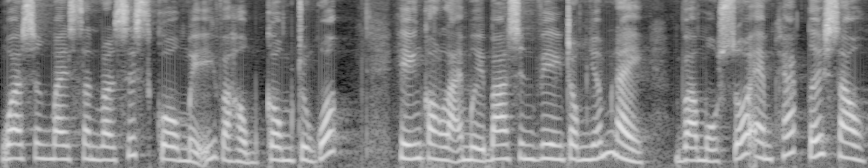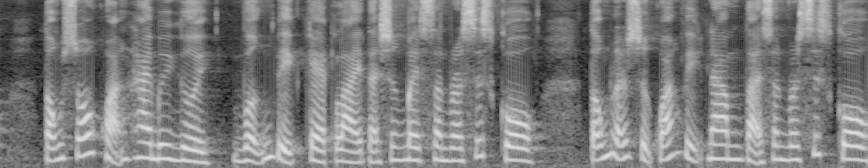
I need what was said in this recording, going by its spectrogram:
qua sân bay San Francisco, Mỹ và Hồng Kông, Trung Quốc. Hiện còn lại 13 sinh viên trong nhóm này và một số em khác tới sau. Tổng số khoảng 20 người vẫn bị kẹt lại tại sân bay San Francisco. Tổng lãnh sự quán Việt Nam tại San Francisco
